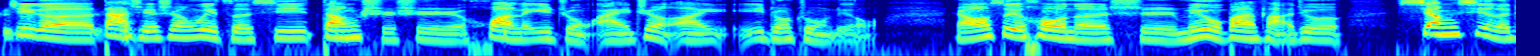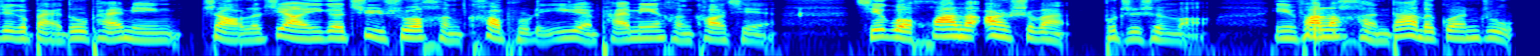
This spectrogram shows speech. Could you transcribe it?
这个大学生魏则西当时是患了一种癌症啊，一种肿瘤。然后最后呢是没有办法，就相信了这个百度排名，找了这样一个据说很靠谱的医院，排名很靠前。结果花了二十万不治身亡，引发了很大的关注。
